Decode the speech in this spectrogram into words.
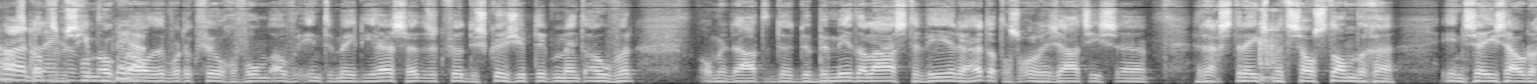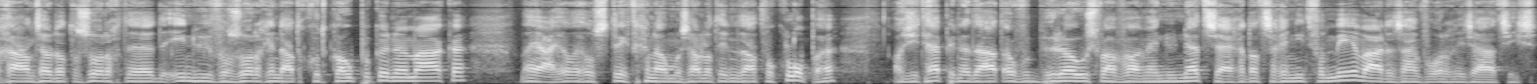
Nou, dat is misschien ook wel. Er wordt ook veel gevonden over intermediairs. Hè. Er is ook veel discussie op dit moment over. Om inderdaad de, de bemiddelaars te weren. Hè. Dat als organisaties eh, rechtstreeks met zelfstandigen in zee zouden gaan. Zou dat de, zorg, de, de inhuur van zorg inderdaad goedkoper kunnen maken. Nou ja, heel, heel strikt genomen zou dat inderdaad wel kloppen. Als je het hebt inderdaad over bureaus waarvan wij nu net zeggen dat ze geen niet van meerwaarde zijn voor organisaties.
